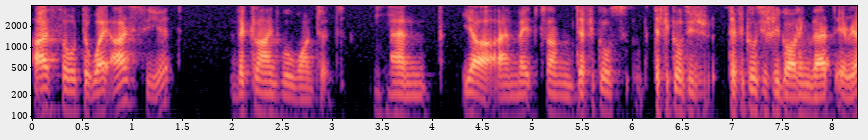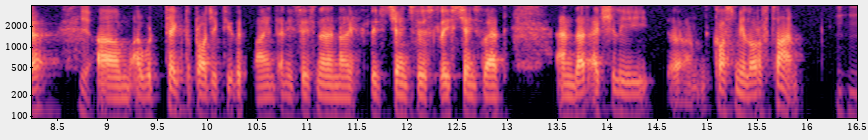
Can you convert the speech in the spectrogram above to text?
I thought the way I see it, the client will want it. Mm-hmm. And yeah, I made some difficulties, difficulties, difficulties regarding that area. Yeah. Um, I would take the project to the client, and he says, "No, no, no, let's change this, let's change that," and that actually um, cost me a lot of time. Mm-hmm.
